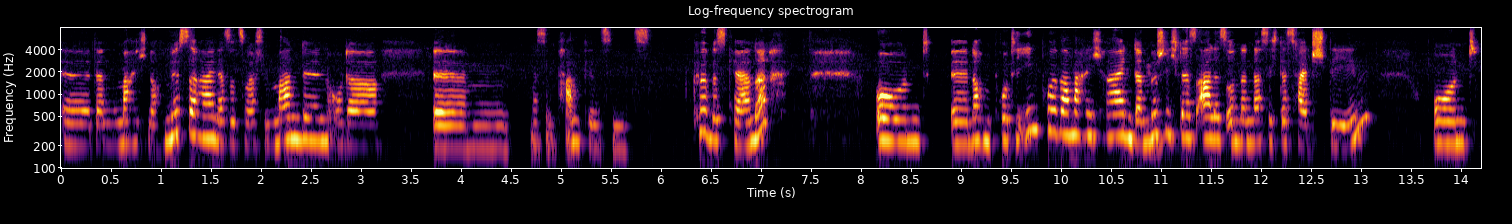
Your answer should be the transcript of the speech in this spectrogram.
äh, dann mache ich noch Nüsse rein, also zum Beispiel Mandeln oder ähm, was sind Pumpkin Seeds? Kürbiskerne. Und äh, noch ein Proteinpulver mache ich rein, dann mische ich das alles und dann lasse ich das halt stehen. Und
